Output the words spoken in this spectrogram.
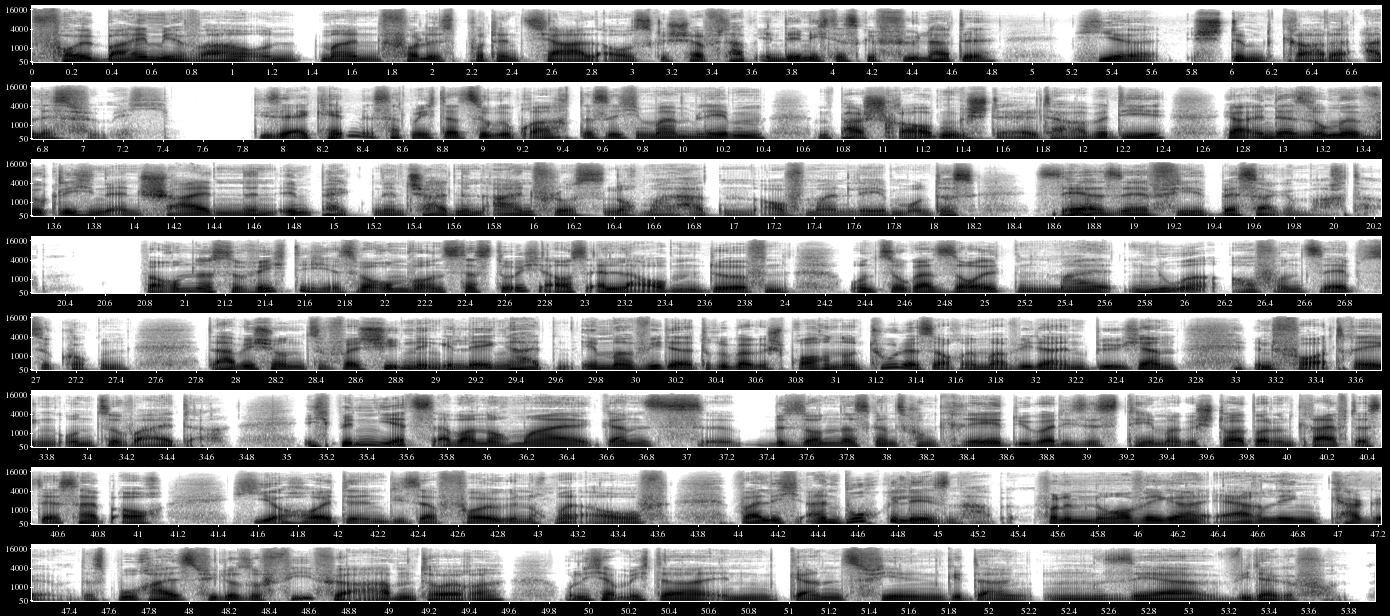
voll bei mir war und mein volles Potenzial ausgeschöpft habe, in denen ich das Gefühl hatte, hier stimmt gerade alles für mich. Diese Erkenntnis hat mich dazu gebracht, dass ich in meinem Leben ein paar Schrauben gestellt habe, die ja in der Summe wirklich einen entscheidenden Impact, einen entscheidenden Einfluss nochmal hatten auf mein Leben und das sehr, sehr viel besser gemacht haben. Warum das so wichtig ist, warum wir uns das durchaus erlauben dürfen und sogar sollten, mal nur auf uns selbst zu gucken, da habe ich schon zu verschiedenen Gelegenheiten immer wieder drüber gesprochen und tue das auch immer wieder in Büchern, in Vorträgen und so weiter. Ich bin jetzt aber nochmal ganz äh, besonders, ganz konkret über dieses Thema gestolpert und greife das deshalb auch hier heute in dieser Folge nochmal auf, weil ich ein Buch gelesen habe von dem Norweger Erling Kagge. Das Buch heißt Philosophie für Abenteurer und ich habe mich da in ganz vielen Gedanken sehr wiedergefunden.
